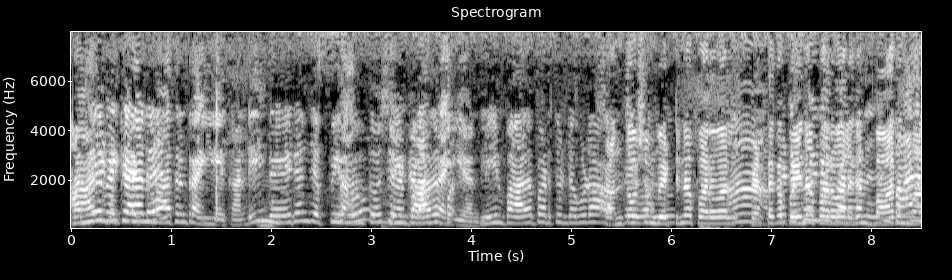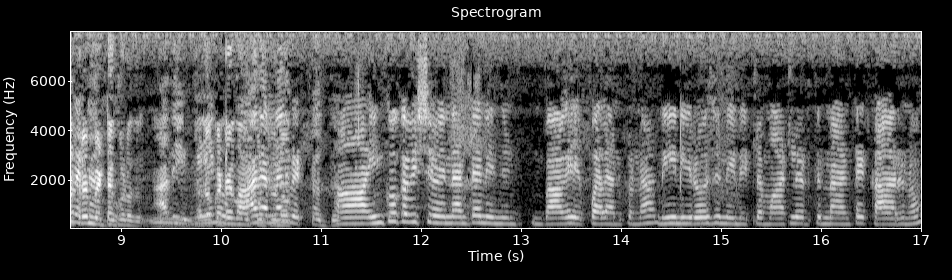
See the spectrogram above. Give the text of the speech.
మాత్రం ట్రై చేయకండి. ధైర్యం చెప్పి సంతోషం నేను బాధపడుతుంటే కూడా సంతోషం పెట్టినా పర్వాలేదు పెట్టకపోయినా పర్వాలేదు. కానీ బాధ మాత్రం పెట్టకూడదు. అది పెట్టొద్దు. ఇంకొక విషయం ఏంటంటే నేను బాగా చెప్పాలనుకున్నా. నేను ఈ రోజు నేను ఇట్లా మాట్లాడుతున్నా అంటే కారణం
